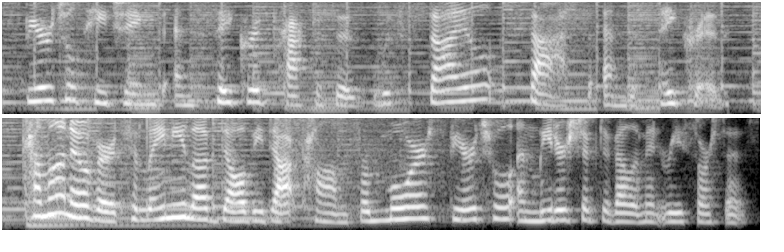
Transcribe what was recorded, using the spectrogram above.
spiritual teachings, and sacred practices with style, sass, and the sacred. Come on over to LaineyLoveDalby.com for more spiritual and leadership development resources.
